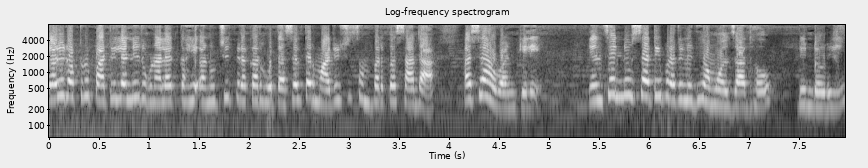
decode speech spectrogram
यावेळी डॉक्टर पाटील यांनी रुग्णालयात काही अनुचित प्रकार होत असेल तर माझ्याशी संपर्क साधा असे आवाहन केले. एनसीएन न्यूजसाठी प्रतिनिधी अमोल जाधव दिंडोरी.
